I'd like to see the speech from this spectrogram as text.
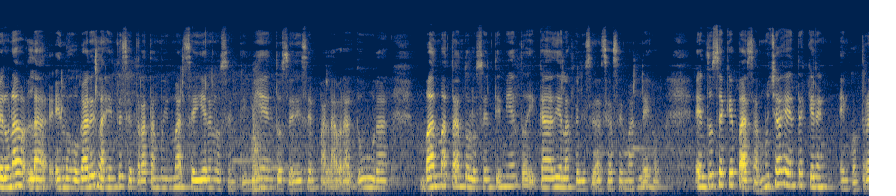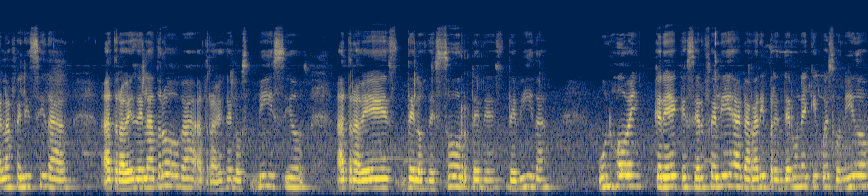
Pero en los hogares la gente se trata muy mal, se hieren los sentimientos, se dicen palabras duras, van matando los sentimientos y cada día la felicidad se hace más lejos. Entonces, ¿qué pasa? Mucha gente quiere encontrar la felicidad a través de la droga, a través de los vicios, a través de los desórdenes de vida. Un joven cree que ser feliz es agarrar y prender un equipo de sonido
